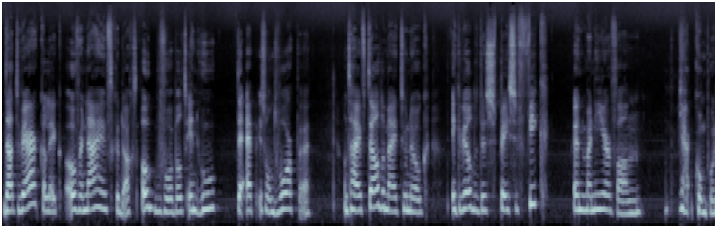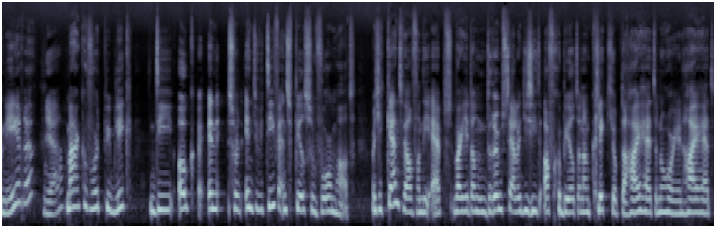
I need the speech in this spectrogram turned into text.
daadwerkelijk over na heeft gedacht. Ook bijvoorbeeld in hoe de app is ontworpen. Want hij vertelde mij toen ook, ik wilde dus specifiek een manier van ja, componeren Ja. maken voor het publiek die ook een soort intuïtieve en speelse vorm had. Want je kent wel van die apps waar je dan een drumstelletje ziet afgebeeld en dan klik je op de hi-hat en dan hoor je een hi-hat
